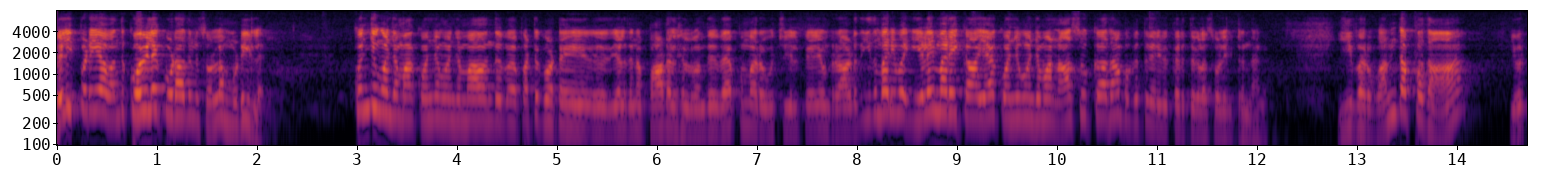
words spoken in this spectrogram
வெளிப்படையாக வந்து கோவிலே கூடாதுன்னு சொல்ல முடியல. கொஞ்சம் கொஞ்சமாக கொஞ்சம் கொஞ்சமாக வந்து பட்டுக்கோட்டை எழுதின பாடல்கள் வந்து வேப்பமர உச்சியில் பேயொன்று ஆடுது. இது மாதிரி இலைமறை காயா கொஞ்சம் கொஞ்சமாக நாசூக்காக தான் பக்கத்து அறிவு கருத்துக்களை சொல்லிக்கிட்டு இருந்தாங்க. இவர் வந்தப்போ தான் இவர்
